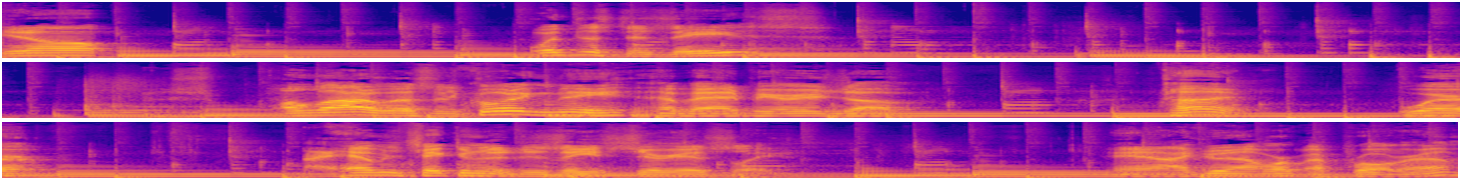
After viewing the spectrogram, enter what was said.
You know, with this disease, a lot of us, including me, have had periods of time where I haven't taken the disease seriously. And I do not work my program.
